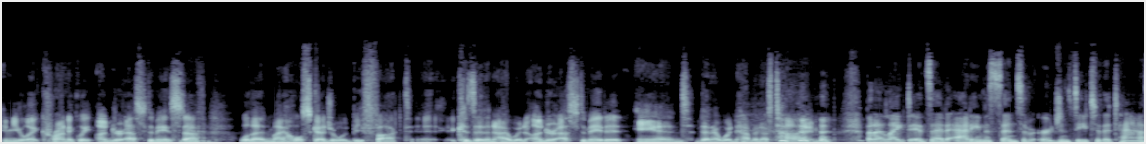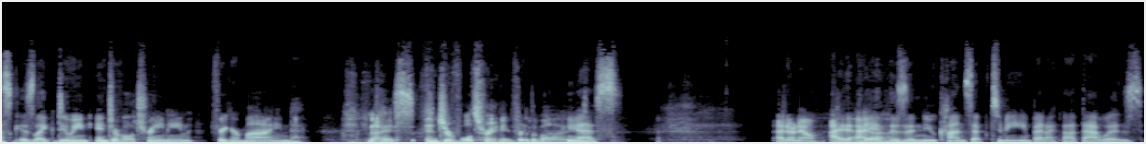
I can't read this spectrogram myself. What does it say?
and you like chronically underestimate stuff, yeah. well, then my whole schedule would be fucked because then I would underestimate it and then I wouldn't have enough time. but I liked it said adding a sense of urgency to the task is like doing interval training for your mind. Nice. Interval training for the mind. Yes. I don't know. I, I yeah. this is a new concept to me, but I thought that was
